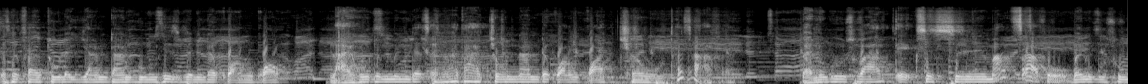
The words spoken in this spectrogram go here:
ጽሕፈቱ ለእያንዳንዱም ሕዝብ እንደ ቋንቋው ለአይሁድም እንደ ጽሕፈታቸውና እንደ ቋንቋቸው ተጻፈ። በንጉሥ በአርጤክስስ አጻፈው፣ በንጉሡም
